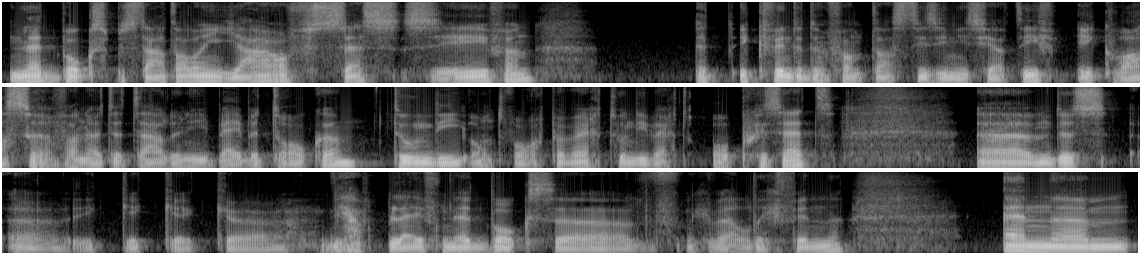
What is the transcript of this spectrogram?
Netbox bestaat al een jaar of zes, zeven. ik vind het een fantastisch initiatief. Ik was er vanuit de Taalunie bij betrokken toen die ontworpen werd, toen die werd opgezet. Um, dus uh, ik, ik, ik uh, ja, blijf Netbox uh, geweldig vinden. En um,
